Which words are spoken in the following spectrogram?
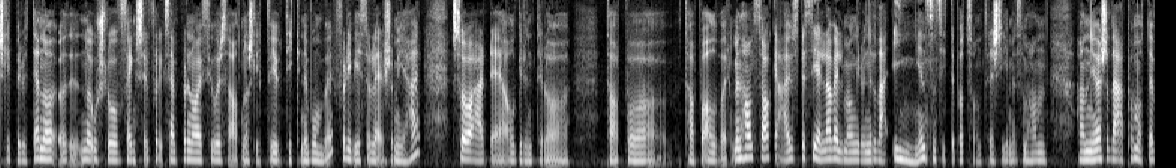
slipper ut igjen? Og, når Oslo fengsel f.eks. nå i fjor sa at nå slipper vi ut tikkende bomber fordi vi isolerer så mye her, så er det all grunn til å ta på, ta på, alvor. Men hans sak er jo spesiell av veldig mange grunner, og det er ingen som sitter på et sånt regime som han, han gjør. Så det er på en måte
